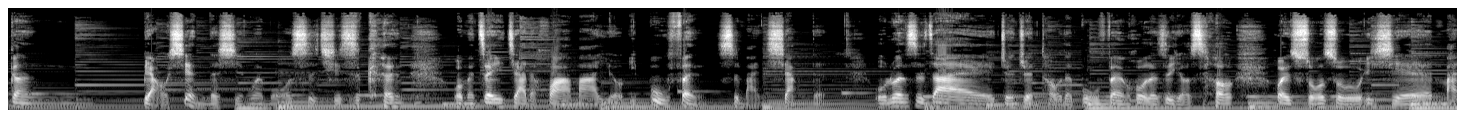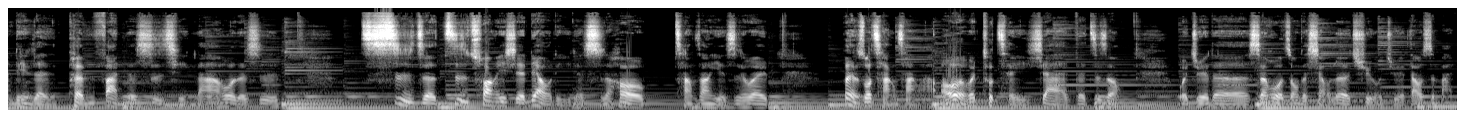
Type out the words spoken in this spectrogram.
跟表现的行为模式，其实跟我们这一家的花妈有一部分是蛮像的。无论是在卷卷头的部分，或者是有时候会说出一些蛮令人喷饭的事情啦，或者是试着自创一些料理的时候，常常也是会，不能说常常啊，偶尔会吐槽一下的这种，我觉得生活中的小乐趣，我觉得倒是蛮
